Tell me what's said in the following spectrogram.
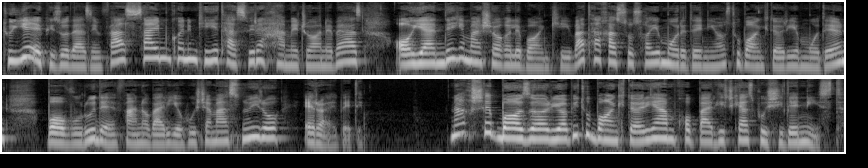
تو یه اپیزود از این فصل سعی می‌کنیم که یه تصویر همه جانبه از آینده مشاغل بانکی و تخصص های مورد نیاز تو بانکداری مدرن با ورود فناوری هوش مصنوعی رو ارائه بدیم. نقش بازاریابی تو بانکداری هم خب بر هیچ کس پوشیده نیست.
